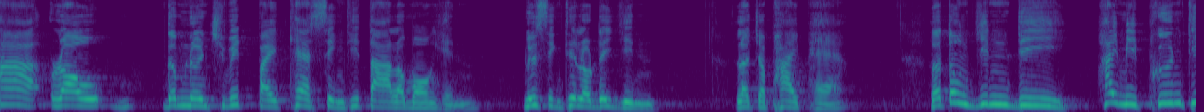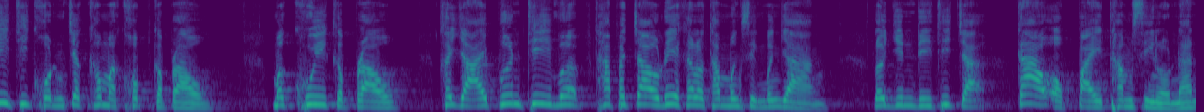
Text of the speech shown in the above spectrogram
ถ้าเราดำเนินชีวิตไปแค่สิ่งที่ตาเรามองเห็น หรือสิ่งที่เราได้ยิน เราจะพ่ายแพ้ เราต้องยินดีให้มีพื้นที่ที่คนจะเข้ามาคบกับเรา มาคุยกับเรา ขยายพื้นที่ว่าถ้าพระเจ้าเรียกให้เราทำบางสิ่งบางอย่าง เรายินดีที่จะก้าวออกไปทำสิ่งเหล่านั้น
